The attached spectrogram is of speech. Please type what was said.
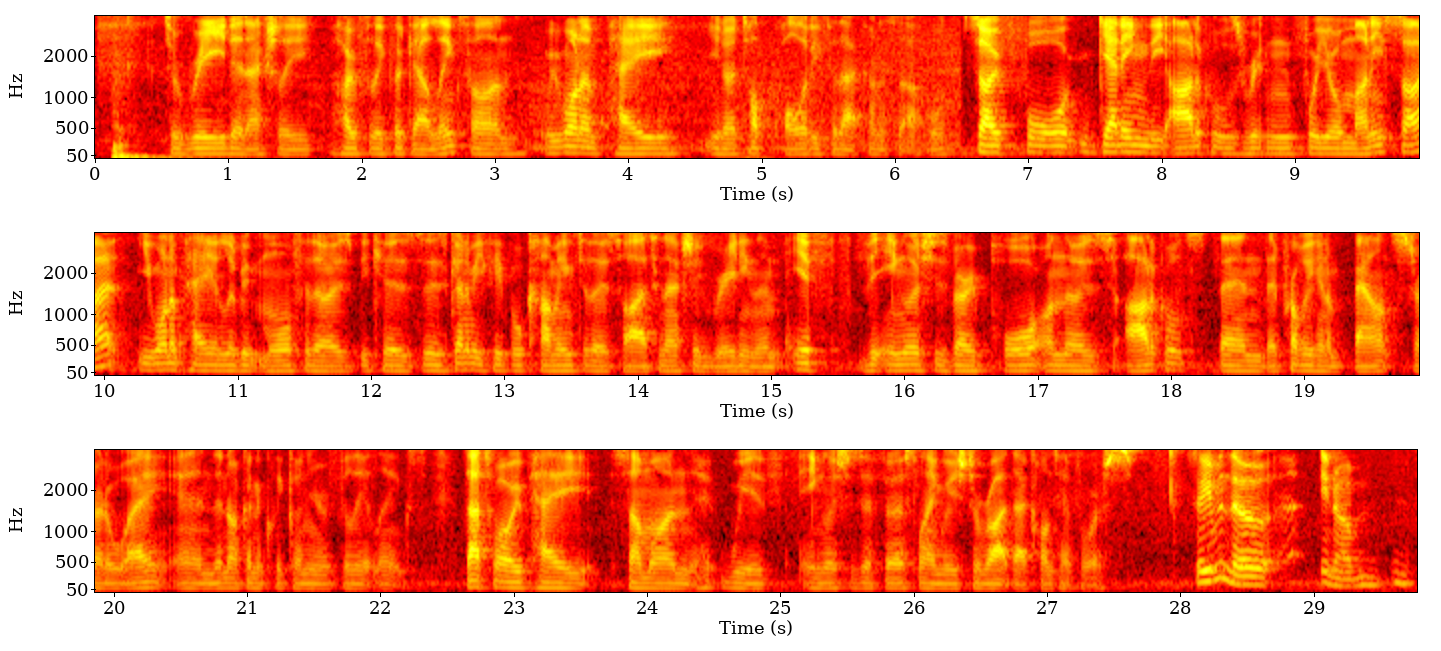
to read and actually hopefully click our links on, we want to pay you know top quality for that kind of stuff. So for getting the articles written for your money site, you want to pay a little bit more for those because there's going to be people coming to those sites and actually reading them. If the English is very poor on those articles, then they're probably going to bounce straight away and they're not going to click on your affiliate links. That's why we pay someone with English as their first language to write that content for us. So even though you know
